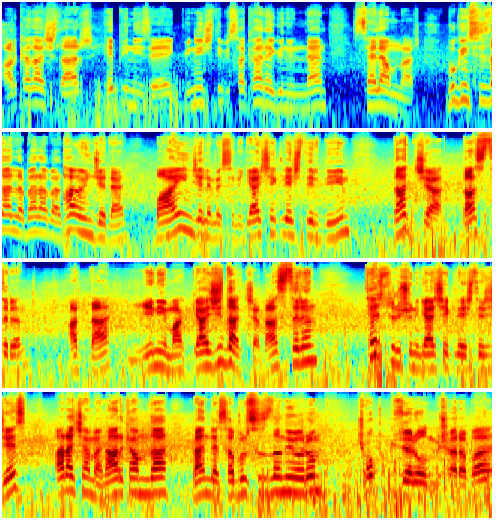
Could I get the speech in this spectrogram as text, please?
Arkadaşlar hepinize güneşli bir Sakarya gününden selamlar. Bugün sizlerle beraber daha önceden bayi incelemesini gerçekleştirdiğim Dacia Duster'ın hatta yeni makyajlı Dacia Duster'ın test sürüşünü gerçekleştireceğiz. Araç hemen arkamda. Ben de sabırsızlanıyorum. Çok güzel olmuş araba.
